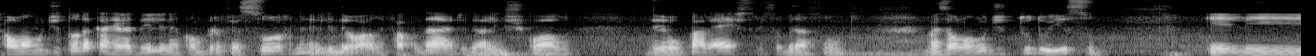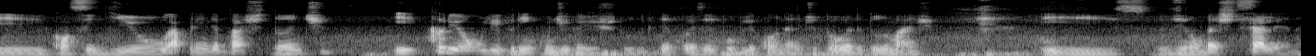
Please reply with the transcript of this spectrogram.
ao longo de toda a carreira dele, né, como professor, né, ele deu aula em faculdade, deu aula em escola, deu palestras sobre o assunto, mas ao longo de tudo isso, ele conseguiu aprender bastante e criou um livrinho com dicas de estudo que depois ele publicou na editora e tudo mais. E virou um best-seller, né?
